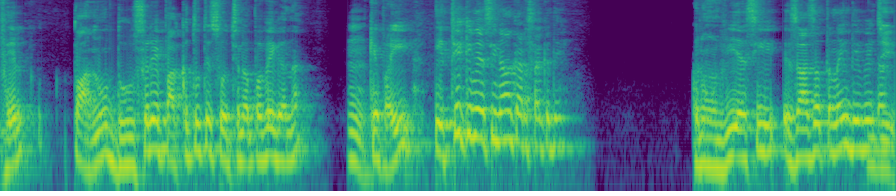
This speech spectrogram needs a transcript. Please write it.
ਫਿਰ ਤੁਹਾਨੂੰ ਦੂਸਰੇ ਪੱਖ ਤੋਂ ਤੇ ਸੋਚਣਾ ਪਵੇਗਾ ਨਾ। ਕਿ ਭਾਈ ਇੱਥੇ ਕਿਵੇਂ ਅਸੀਂ ਨਾ ਕਰ ਸਕਦੇ ਕਾਨੂੰਨ ਵੀ ਐਸੀ ਇਜਾਜ਼ਤ ਨਹੀਂ ਦੇਵੇਗਾ ਜੀ।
